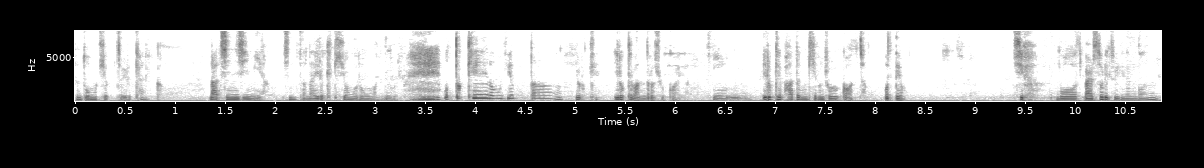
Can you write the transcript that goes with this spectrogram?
너무 귀엽죠? 이렇게 하니까 나 진심이야. 진짜 나 이렇게 귀여운 거 너무 만들고. 어떡해 너무 귀엽다. 이렇게 이렇게 만들어줄 거예요. 음, 이렇게 받으면 기분 좋을 것 같죠? 어때요? 지금 뭐 말소리 들리는 건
